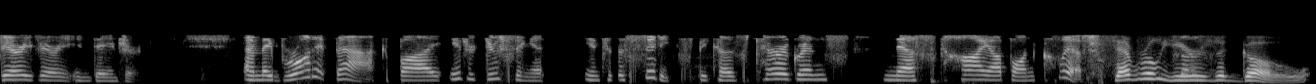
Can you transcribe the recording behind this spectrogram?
very, very endangered. And they brought it back by introducing it into the cities because peregrines nest high up on cliffs. Several years ago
